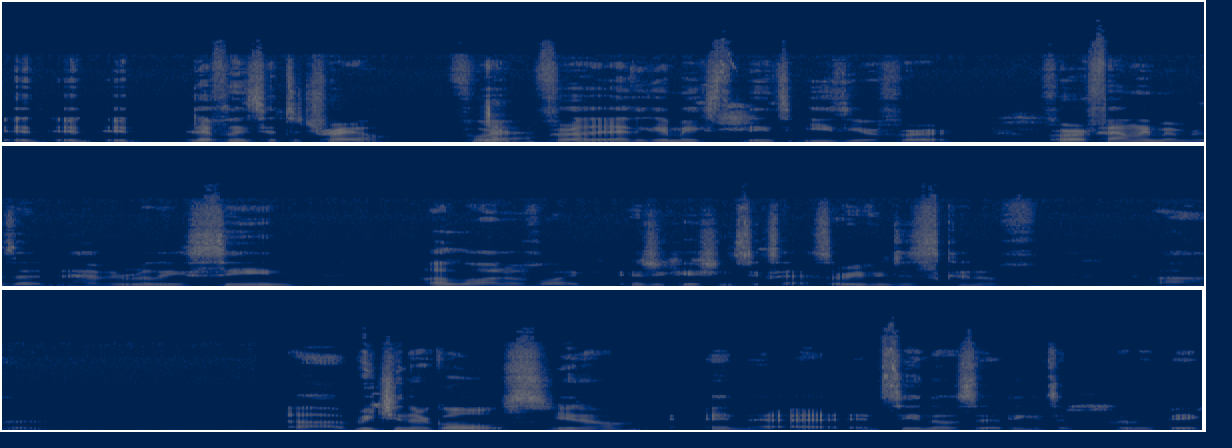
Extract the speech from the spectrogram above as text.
it, it, it definitely sets a trail for Yeah. for other. I think it makes things easier for for our family members that haven't really seen a lot of like education success or even just kind of uh, uh, reaching their goals, you know, and uh, and seeing those. I think it's a really big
